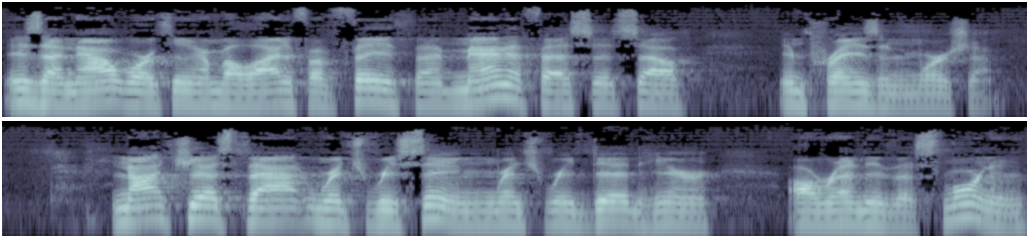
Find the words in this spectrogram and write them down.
is an outworking of a life of faith that manifests itself in praise and worship. Not just that which we sing, which we did here already this morning,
